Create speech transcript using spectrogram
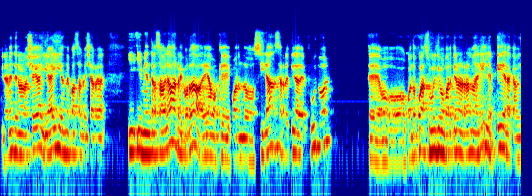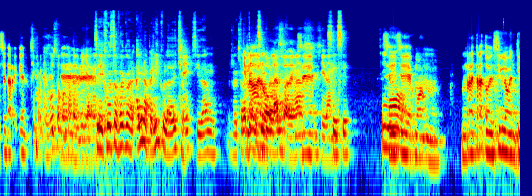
finalmente no nos llega y ahí es donde pasa el Villarreal. Y, mientras hablaban recordaba, digamos, que cuando Zidane se retira del fútbol, eh, o, cuando juega su último partido en el Real Madrid, le pide la camiseta a Riquelme. Sí, porque justo fue contra el eh, Villarreal. Sí, justo fue con... Hay una película, de hecho, Zidane retrata... un golazo, además, Zidane. Sí, sí. Sí, sí, es como un, retrato del siglo XXI,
